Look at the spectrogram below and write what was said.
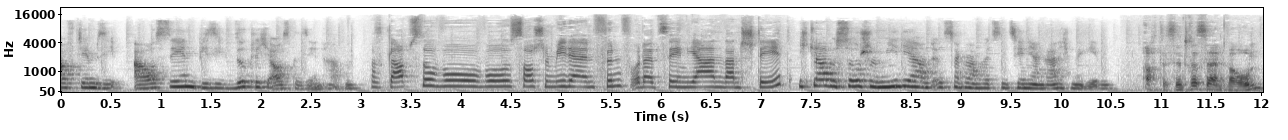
auf dem sie aussehen, wie sie wirklich ausgesehen haben. Was glaubst du, wo, wo Social Media in fünf oder zehn Jahren dann steht? Ich glaube, Social Media und Instagram wird es in zehn Jahren gar nicht mehr geben. Ach, das ist interessant. Warum?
